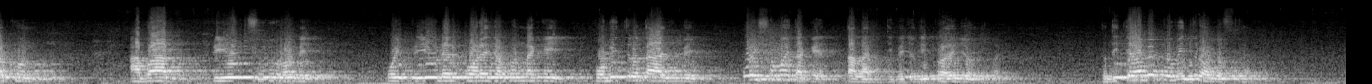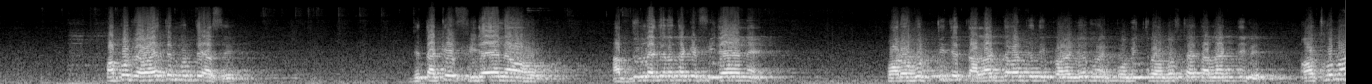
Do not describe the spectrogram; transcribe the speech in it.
যখন আবার পিরিয়ড শুরু হবে, ওই পিরিয়ডের পরে যখন নাকি পবিত্রতা আসবে, ওই সময় তাকে তালাক দিবে যদি প্রয়োজন হয়। তো দিতে হবে পবিত্র অবস্থা। অপর রেওয়ায়তের মধ্যে আছে যে তাকে ফিরায় নেওয়া হোক। আবদুল্লাহ যেন তাকে ফিরায় নেয়। পরবর্তীতে তালাক দেওয়ার যদি প্রয়োজন হয়, পবিত্র অবস্থায় তালাক দিবে, অথবা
